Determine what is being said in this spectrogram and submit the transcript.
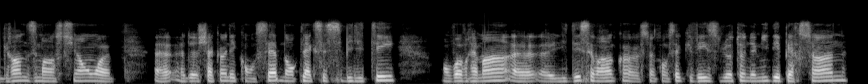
grandes dimensions de chacun des concepts. Donc, l'accessibilité, on voit vraiment, l'idée, c'est vraiment que c'est un concept qui vise l'autonomie des personnes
